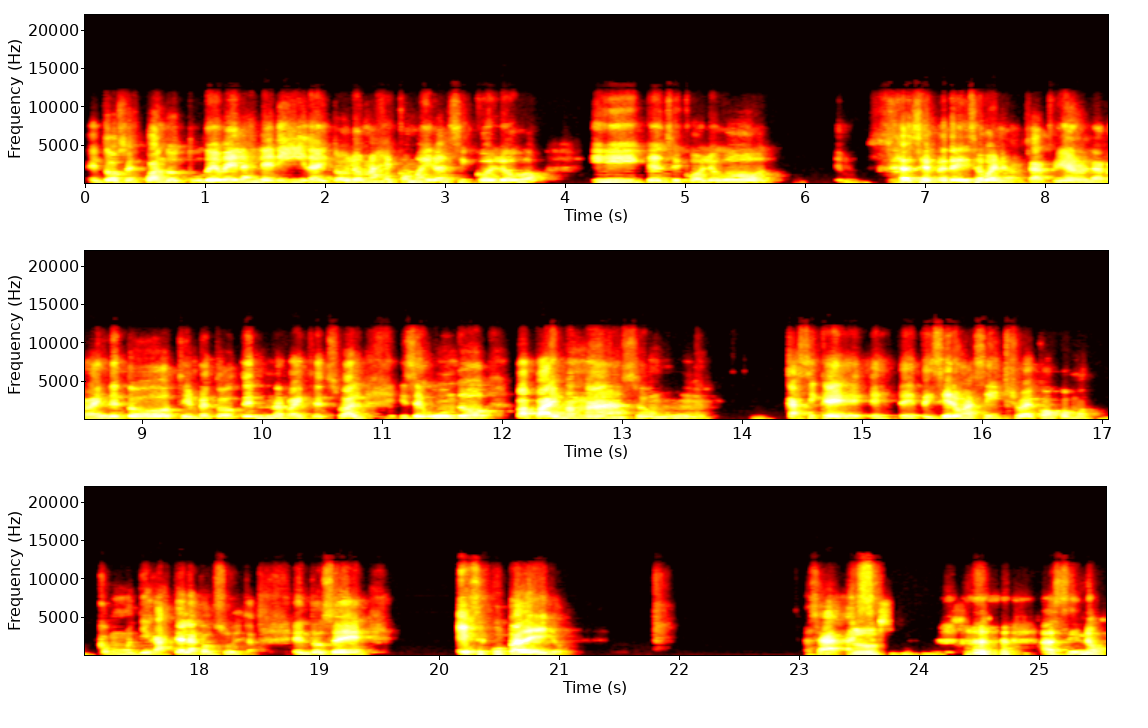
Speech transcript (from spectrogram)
entonces cuando tú develas la herida y todo lo más es como ir al psicólogo y que el psicólogo siempre te dice, bueno, o sea, primero, la raíz de todo, siempre todo tiene una raíz sexual, y segundo, papá y mamá son casi que este, te hicieron así chueco como, como llegaste a la consulta. Entonces, esa es culpa de ellos. O sea, así no.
